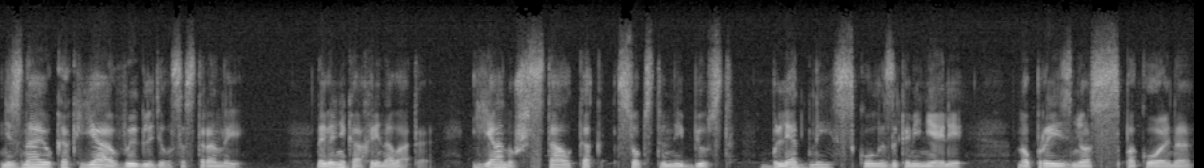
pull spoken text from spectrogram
Не знаю, как я выглядел со стороны. Наверняка хреновато. Януш стал как собственный бюст, бледный, скулы закаменели, но произнес спокойно:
